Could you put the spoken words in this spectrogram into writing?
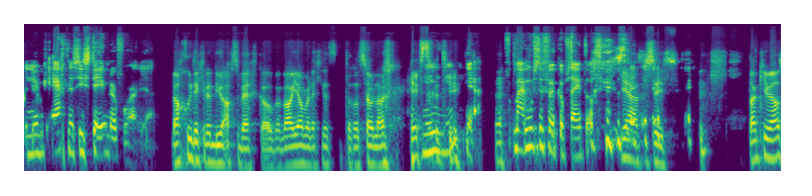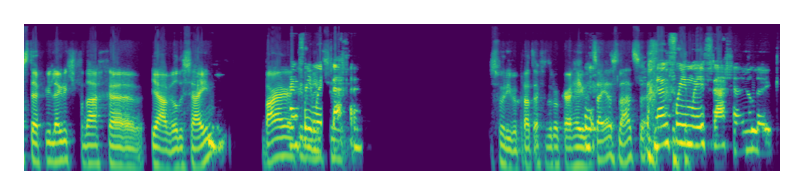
en nu heb ik echt een systeem daarvoor, ja. Wel goed dat je er nu achter bent gekomen. Wel jammer dat, je het, dat het zo lang heeft geduurd. ja, maar het moest een fuck-up zijn, toch? ja, precies. Dankjewel, Steffi. Leuk dat je vandaag uh, ja, wilde zijn. Waar Dank voor je mooie vragen. Sorry, we praten even door elkaar heen. Wat zei je als laatste? Dank voor je mooie vragen. Heel leuk.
